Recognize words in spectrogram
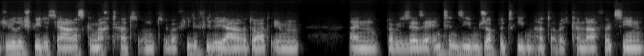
Jury-Spiel des Jahres gemacht hat und über viele, viele Jahre dort eben einen, glaube ich, sehr, sehr intensiven Job betrieben hat. Aber ich kann nachvollziehen,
